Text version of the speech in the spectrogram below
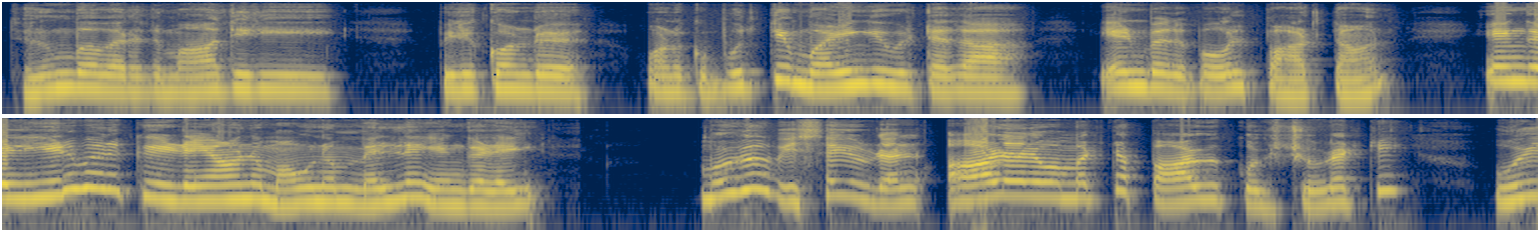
திரும்ப வர்றது மாதிரி. பிரிக்கொண்டு உனக்கு புத்தி மழுங்கி விட்டதா? என்பது போல் பார்த்தான். எங்கள் இருவருக்கு இடையான மௌனம் மெல்ல எங்களை முழு விசையுடன் ஆளரவமற்ற பாழுக்குள் சுழற்றி உள்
